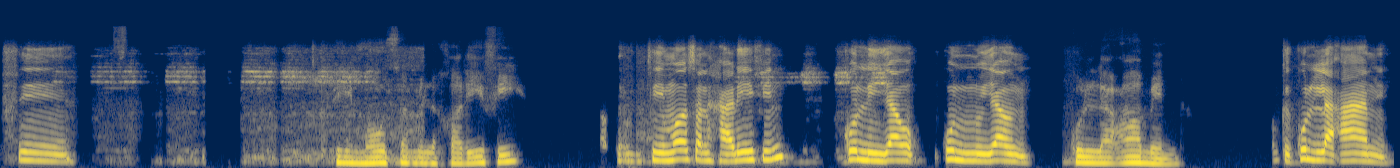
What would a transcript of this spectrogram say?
في في موسم الخريف. في موسم خريف كل يوم كل يوم. كل عام. أوكي كل عام.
